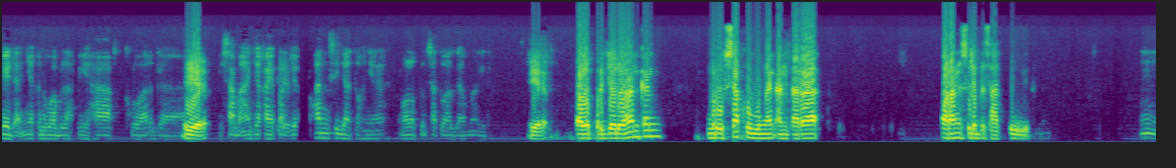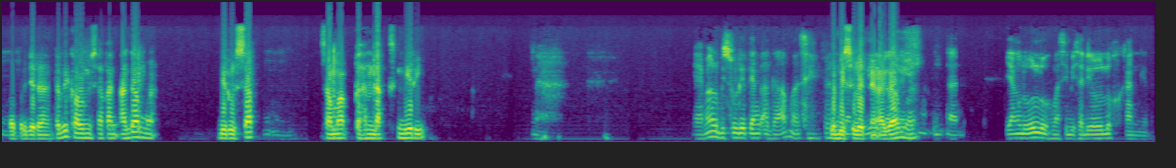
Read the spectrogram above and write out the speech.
bedanya kedua belah pihak keluarga iya sama aja kayak perjodohan sih jatuhnya walaupun satu agama gitu Iya. Kalau perjodohan kan merusak hubungan antara orang yang sudah bersatu gitu. Hmm. Kalau perjodohan. Tapi kalau misalkan agama dirusak Hmm. sama kehendak sendiri. Ya emang lebih sulit yang agama sih. Lebih sulit yang agama. Yang luluh masih bisa diluluhkan gitu.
